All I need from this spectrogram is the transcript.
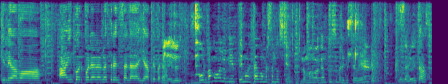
que le vamos a incorporar a nuestra ensalada ya preparada. Mire, lo- volvamos a lo que hemos estado conversando siempre. Lo muevo acá entonces para que se vea donde lo Exacto. echas.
